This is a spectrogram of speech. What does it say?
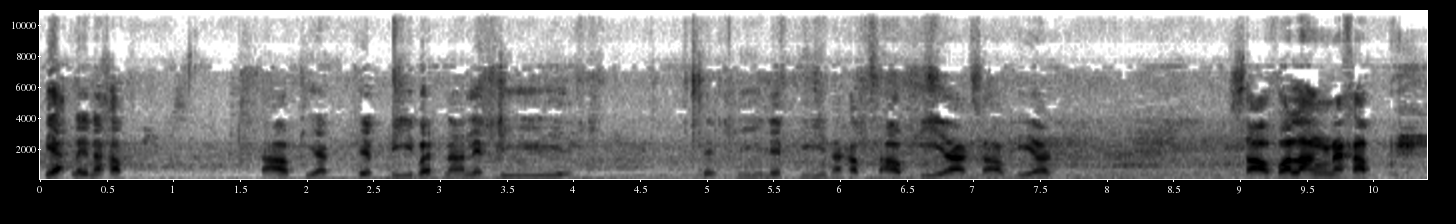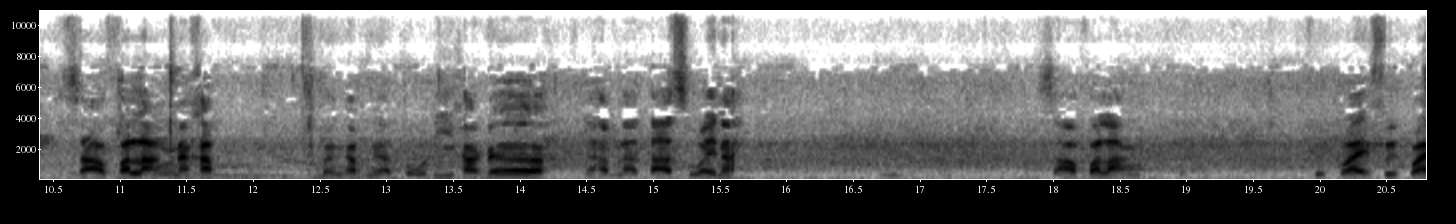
เปี้ยเลยนะครับสาวเพียกเล็บดีเบิดนะเล็บดีเล็บดีเล็บดีนะครับ สาวเพียก สาวเพียก สาวฝรั่งนะครับ สาวฝรั่งนะครับเบิ่งครับเนื้อโตดีคักเด้อนะครับหน้าตาสวยนะ สาวฝรั่ง ฝึกไว้ฝึกไว้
